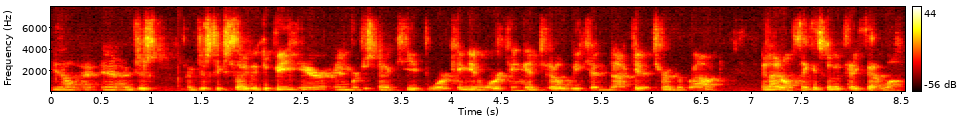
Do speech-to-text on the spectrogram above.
you know, I'm just I'm just excited to be here, and we're just going to keep working and working until we can uh, get it turned around. And I don't think it's going to take that long.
